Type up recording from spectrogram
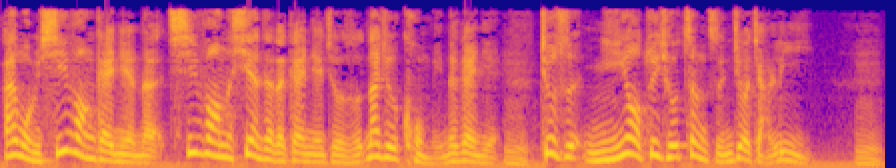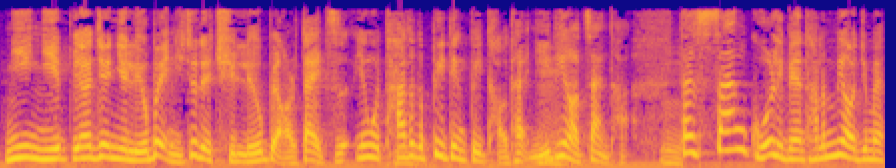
按我们西方概念的，西方的现在的概念就是，那就是孔明的概念，嗯。就是你要追求政治，你就要讲利益。嗯，你你比方就你刘备，你就得取刘表而代之，因为他这个必定被淘汰，你一定要赞他。但三国里面他的妙就没有，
